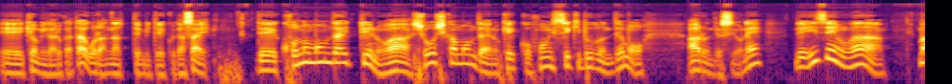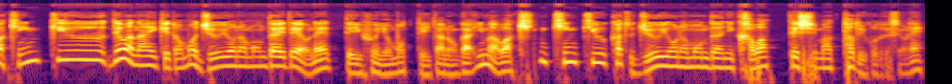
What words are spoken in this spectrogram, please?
えー、興味がある方はご覧になってみてください。で、この問題っていうのは少子化問題の結構本質的部分でもあるんですよね。で、以前は、まあ、緊急ではないけども重要な問題だよねっていうふうに思っていたのが、今は緊急かつ重要な問題に変わってしまったということですよね。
